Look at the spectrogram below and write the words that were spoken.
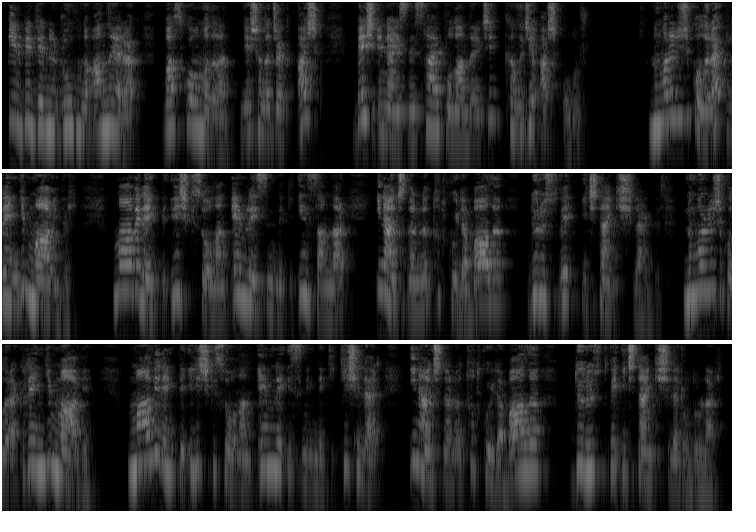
Birbirlerinin ruhunu anlayarak baskı olmadan yaşanacak aşk 5 enerjisine sahip olanlar için kalıcı aşk olur. Numerolojik olarak rengi mavidir. Mavi renkle ilişkisi olan Emre isimdeki insanlar inançlarına tutkuyla bağlı, dürüst ve içten kişilerdir. Numerolojik olarak rengi mavi. Mavi renkle ilişkisi olan Emre ismindeki kişiler inançlarına tutkuyla bağlı, dürüst ve içten kişiler olurlar.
